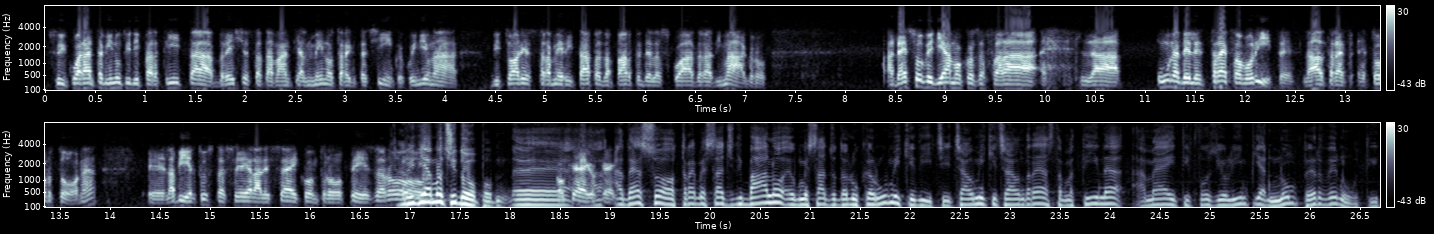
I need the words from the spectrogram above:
sui 40 minuti di partita Brescia è stata avanti almeno 35, quindi una vittoria strameritata da parte della squadra di Magro. Adesso vediamo cosa farà eh, la- una delle tre favorite, l'altra è, Tortona, eh, la Virtus stasera alle 6 contro Pesaro. Arriviamoci dopo. Eh, Ok, ok. a- Adesso ho tre messaggi di Balo e un messaggio da Luca Rumi che dici Ciao Miki, ciao Andrea, stamattina a me i tifosi Olimpia non pervenuti.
